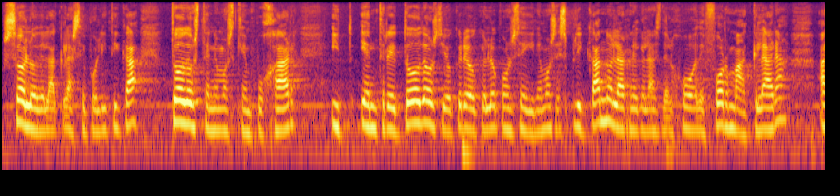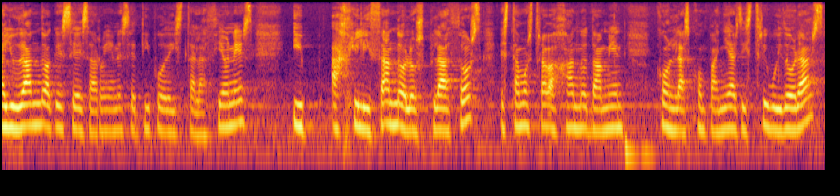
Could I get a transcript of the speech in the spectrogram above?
solo de la clase política. Todos tenemos que empujar y entre todos yo creo que lo conseguiremos explicando las reglas del juego de forma clara, ayudando a que se desarrollen ese tipo de instalaciones y agilizando los plazos. Estamos trabajando también con las compañías distribuidoras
